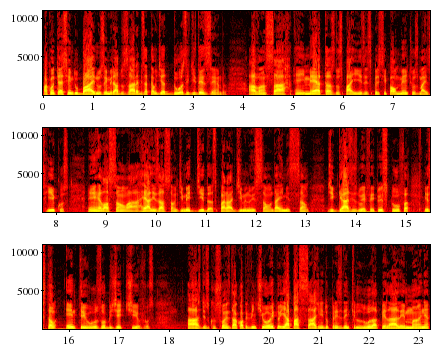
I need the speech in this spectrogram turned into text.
acontece em Dubai, nos Emirados Árabes, até o dia 12 de dezembro. Avançar em metas dos países, principalmente os mais ricos, em relação à realização de medidas para a diminuição da emissão de gases do efeito estufa estão entre os objetivos. As discussões da COP28 e a passagem do presidente Lula pela Alemanha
